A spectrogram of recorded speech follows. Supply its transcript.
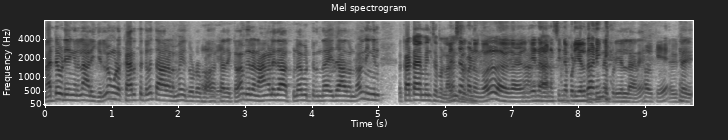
மற்ற விடயங்கள் எல்லாம் அழிக்கிறோம் உங்களோட கருத்துக்களை தாராளமாக இது தொடர்பாக கதைக்கலாம். இதுல நாங்கள் ஏதாவது பிளவிட்டு இருந்தா ஏதாவது ஒன்றால் நீங்கள் கட்டாயம் மென்ஷன் பண்ணலாம். மென்ஷன் சின்ன படியல் தான். எல்லாரும் ஓகே சரி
